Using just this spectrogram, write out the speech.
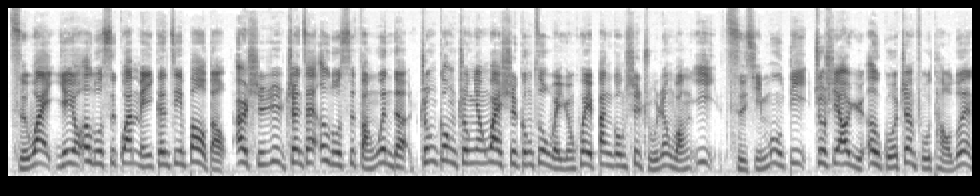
此外，也有俄罗斯官媒跟进报道，二十日正在俄罗斯访问的中共中央外事工作委员会办公室主任王毅，此行目的就是要与俄国政府讨论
